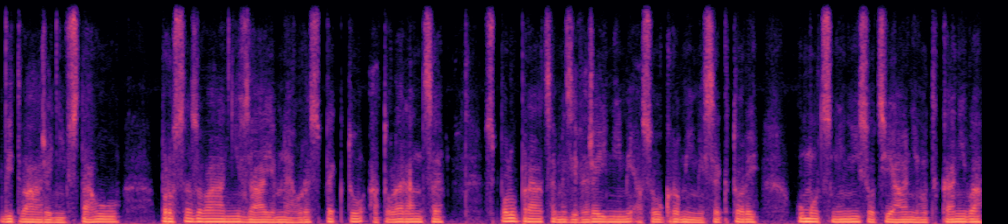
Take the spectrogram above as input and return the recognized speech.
vytváření vztahů, prosazování vzájemného respektu a tolerance, spolupráce mezi veřejnými a soukromými sektory, umocnění sociálního tkaniva,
